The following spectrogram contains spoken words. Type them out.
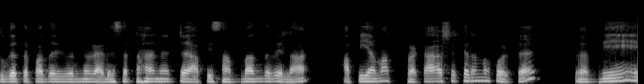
සුගත පද විවරණ වැඩසටහනට අපි සම්බන්ධ වෙලා අපි යමක් ප්‍රකාශ කරනකොට මේ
